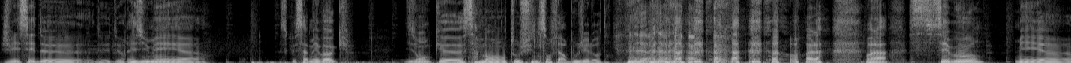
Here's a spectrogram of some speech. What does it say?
je vais essayer de, de, de résumer euh, ce que ça m'évoque. Disons que ça m'en touche une sans faire bouger l'autre. voilà. Voilà. C'est beau, mais euh,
